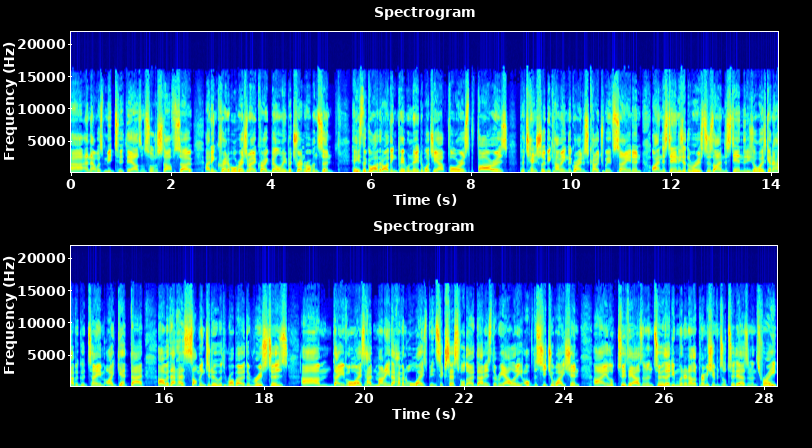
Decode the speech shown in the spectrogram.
uh, and that was mid 2000 sort of stuff. So, an incredible resume, of Craig Bellamy. But Trent Robinson, he's the guy that I think people need to watch out for as far as potentially becoming the greatest coach we've seen. And I understand he's at the Roosters. I understand that he's always going to have a good team. I get that. Uh, but that has something to do with Robbo. The Roosters, um, they've always had money. They haven't always been successful, though. That is the reality of the situation. Uh, look, 2002, they didn't win another premiership until 2003.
